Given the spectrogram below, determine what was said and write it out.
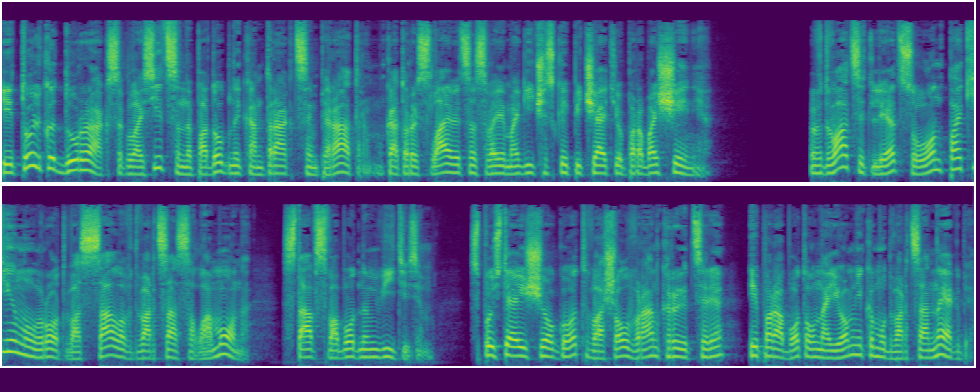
И только дурак согласится на подобный контракт с императором, который славится своей магической печатью порабощения. В 20 лет Суон покинул род вассалов дворца Соломона, став свободным витязем. Спустя еще год вошел в ранг рыцаря и поработал наемником у дворца Негби.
